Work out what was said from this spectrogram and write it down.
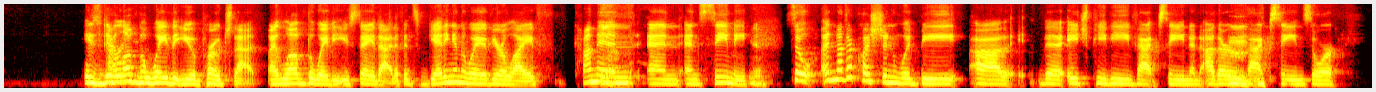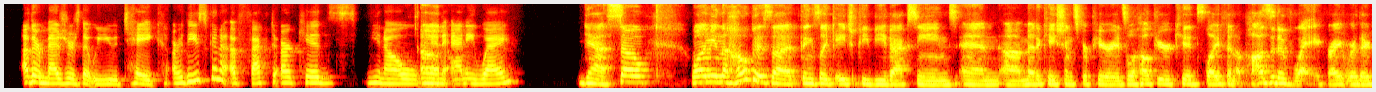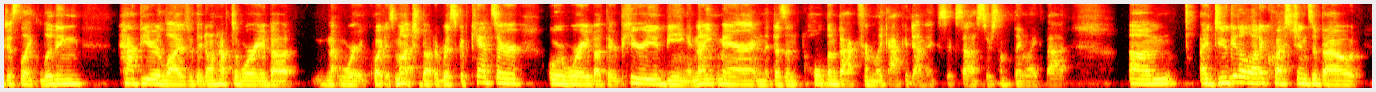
Is there I love the way that you approach that. I love the way that you say that. If it's getting in the way of your life, come in yeah. and and see me. Yeah. So another question would be uh, the HPV vaccine and other mm. vaccines or other measures that we would take are these going to affect our kids you know oh. in any way yeah so well i mean the hope is that things like hpv vaccines and uh, medications for periods will help your kids life in a positive way right where they're just like living happier lives where they don't have to worry about not worry quite as much about a risk of cancer or worry about their period being a nightmare and that doesn't hold them back from like academic success or something like that um, i do get a lot of questions about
